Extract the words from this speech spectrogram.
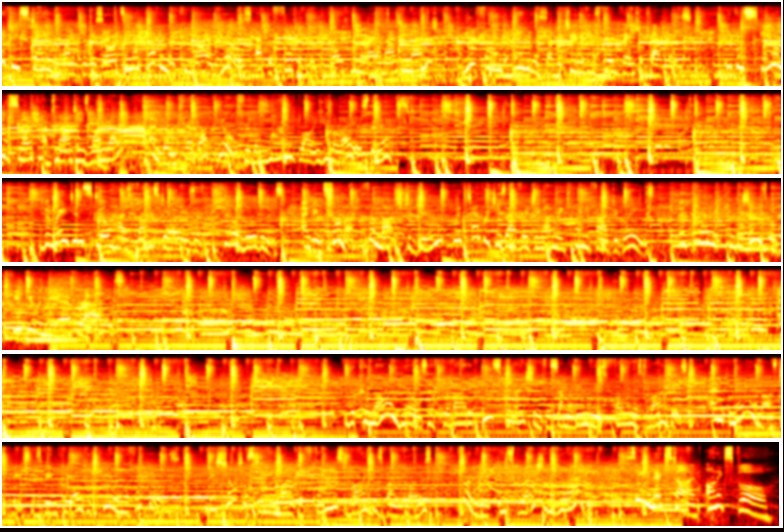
If you stay in one of the resorts in the heavenly Kumaon Hills at the foot of the Great Himalaya mountain range, you'll find endless opportunities for adventure travellers. You can ski on the snow-capped mountains one day and then trek uphill through the mind-blowing Himalayas the next. The region still has vast areas of pure wilderness, and in summer, from March to June, with temperatures averaging only 25 degrees, the thermic conditions will keep you in the air for hours. Explore.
